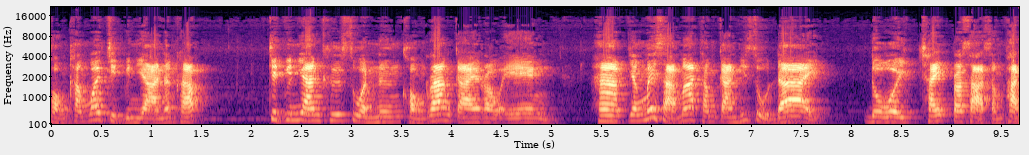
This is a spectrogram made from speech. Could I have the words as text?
ของคำว่าจิตวิญญาณนะครับ จิตวิญญาณคือส่วนหนึ่งของร่างกายเราเอง หากยังไม่สามารถทำการพิสูจน์ได้ โดยใช้ประสาทสัมผัส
